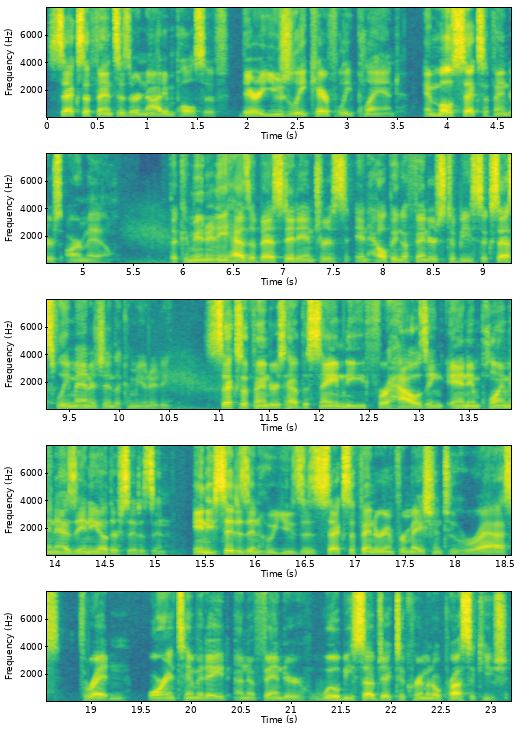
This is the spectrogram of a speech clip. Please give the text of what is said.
Sex offenses are not impulsive. They are usually carefully planned, and most sex offenders are male. The community has a vested interest in helping offenders to be successfully managed in the community. Sex offenders have the same need for housing and employment as any other citizen. Any citizen who uses sex offender information to harass, threaten, or intimidate an offender will be subject to criminal prosecution.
